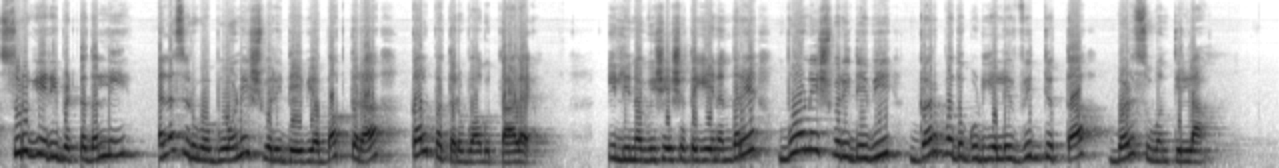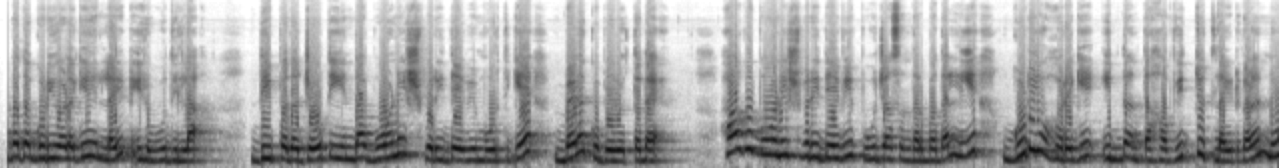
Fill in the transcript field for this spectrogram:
ಸುರಗೇರಿ ಬೆಟ್ಟದಲ್ಲಿ ನೆಲೆಸಿರುವ ಭುವನೇಶ್ವರಿ ದೇವಿಯ ಭಕ್ತರ ಕಲ್ಪತರುವಾಗುತ್ತಾಳೆ ಇಲ್ಲಿನ ವಿಶೇಷತೆ ಏನೆಂದರೆ ಭುವನೇಶ್ವರಿ ದೇವಿ ಗರ್ಭದ ಗುಡಿಯಲ್ಲಿ ವಿದ್ಯುತ್ತ ಬಳಸುವಂತಿಲ್ಲ. ಗರ್ಭದ ಗುಡಿಯೊಳಗೆ ಲೈಟ್ ಇರುವುದಿಲ್ಲ. ದೀಪದ ಜ್ಯೋತಿಯಿಂದ ಭುವನೇಶ್ವರಿ ದೇವಿ ಮೂರ್ತಿಗೆ ಬೆಳಕು ಬೀಳುತ್ತದೆ. ಹಾಗೂ ಭುವನೇಶ್ವರಿ ದೇವಿ ಪೂಜಾ ಸಂದರ್ಭದಲ್ಲಿ ಗುಡಿಯ ಹೊರಗೆ ಇದ್ದಂತಹ ವಿದ್ಯುತ್ ಲೈಟ್ಗಳನ್ನು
